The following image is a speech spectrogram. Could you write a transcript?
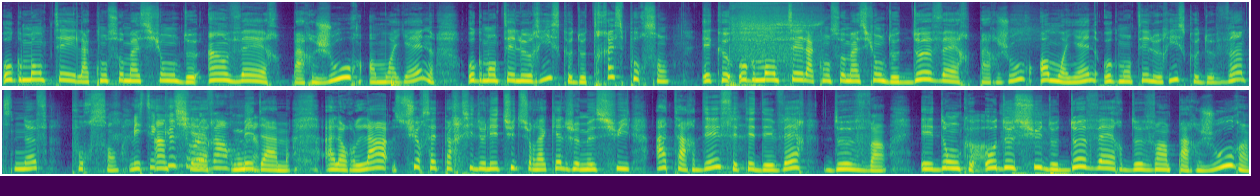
augmenter la consommation de un verre par jour en moyenne augmentait le risque de 13% et que augmenter la consommation de deux verres par jour en moyenne augmentait le risque de 29%. Mais c'est que sur le tiers, vin rouge. mesdames. Alors là, sur cette partie de l'étude sur laquelle je me suis attardée, c'était des verres de vin. Et donc, Ah. au-dessus de deux verres de vin par jour,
